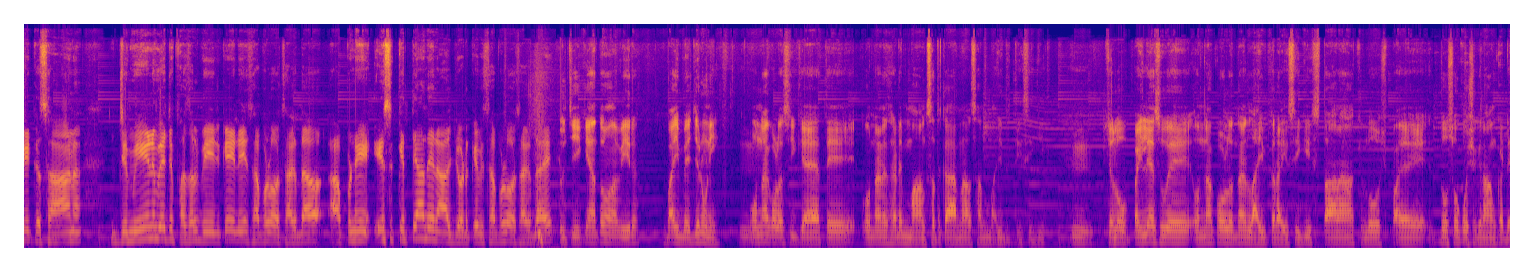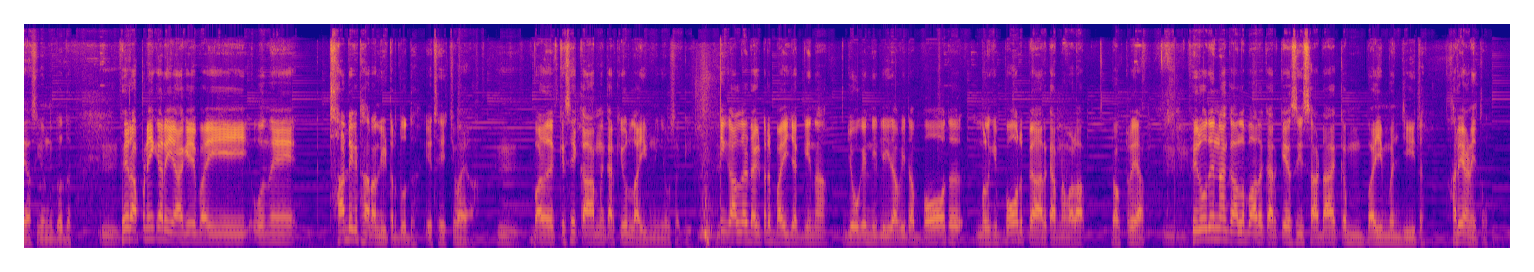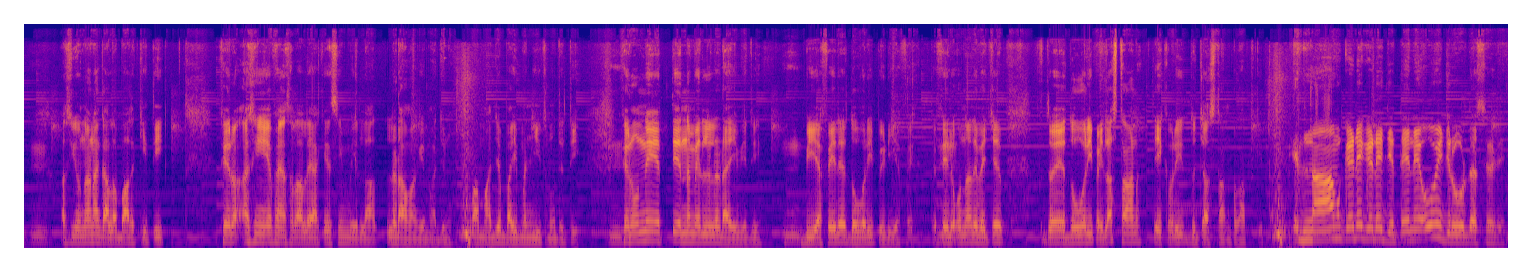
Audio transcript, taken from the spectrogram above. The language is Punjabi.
ਕਿ ਕਿਸਾਨ ਜ਼ਮੀਨ ਵਿੱਚ ਫਸਲ ਬੀਜ ਕੇ ਨਹੀਂ ਸਫਲ ਹੋ ਸਕਦਾ ਆਪਣੇ ਇਸ ਕਿੱਤਿਆਂ ਦੇ ਨਾਲ ਜੁੜ ਕੇ ਵੀ ਸਫਲ ਹੋ ਸਕਦਾ ਹੈ। ਕੁਲਚੀਕਿਆਂ ਤੋਂ ਆ ਵੀਰ ਬਾਈ ਮੇਜਰ ਹੁਣੀ ਉਹਨਾਂ ਕੋਲ ਅਸੀਂ ਗਏ ਤੇ ਉਹਨਾਂ ਨੇ ਸਾਡੇ ਮਾਨ ਸਤਕਾਰ ਨਾਲ ਸਾਨੂੰ ਮੱਝ ਦਿੱਤੀ ਸੀਗੀ। ਚਲੋ ਪਹਿਲੇ ਸੂਏ ਉਹਨਾਂ ਕੋਲ ਉਹਨਾਂ ਨੇ ਲਾਈਵ ਕਰਾਈ ਸੀਗੀ 17 ਕਿਲੋ 200 ਕੁਛ ਗ੍ਰਾਮ ਕੱਢਿਆ ਸੀ ਉਹਨੇ ਦੁੱਧ। ਫਿਰ ਆਪਣੇ ਘਰੇ ਆ ਗਏ ਬਾਈ ਉਹਨੇ 18.5 ਲੀਟਰ ਦੁੱਧ ਇੱਥੇ ਚਵਾਇਆ। ਪਰ ਕਿਸੇ ਕਾਰਨ ਕਰਕੇ ਉਹ ਲਾਈਵ ਨਹੀਂ ਹੋ ਸਕੀ। ਇਹ ਗੱਲ ਡਾਕਟਰ ਬਾਈ ਜੱਗੇ ਨਾਲ? ਜੋ ਕਿ ਨੀਲੀ ਰਾਵੀ ਦਾ ਬਹੁਤ ਮਤਲਬ ਕਿ ਬਹੁਤ ਪਿਆਰ ਕਰਨ ਵਾਲਾ ਡਾਕਟਰ ਆ। ਫਿਰ ਉਹਦੇ ਨਾਲ ਗੱਲਬਾਤ ਕਰਕੇ ਅਸੀਂ ਸਾਡਾ ਇੱਕ ਬਾਈ ਮਨਜੀਤ ਹਰਿਆਣੇ ਤੋਂ। ਅਸੀਂ ਉਹਨਾਂ ਨਾਲ ਗੱਲਬਾਤ ਕੀਤੀ। ਫਿਰ ਅਸੀਂ ਇਹ ਫੈਸਲਾ ਲਿਆ ਕਿ ਅਸੀਂ ਮੇਲਾ ਲੜਾਵਾਂਗੇ ਮੱਝ ਨੂੰ। ਆਪਾਂ ਮੱਝ ਬਾਈ ਮਨਜੀਤ ਨੂੰ ਦਿੱਤੀ। ਫਿਰ ਉਹਨੇ ਤਿੰਨ ਮੇਲੇ ਲੜਾਏ ਵੀ ਜੀ। ਬੀਐਫਏ ਦੇ ਦੋ ਵਾਰੀ ਪੀਡੀਐਫਏ ਤੇ ਫਿਰ ਉਹਨਾਂ ਦੇ ਵਿੱਚ ਦੋ- ਦੋ ਵਾਰੀ ਪਹਿਲਾ ਸਥਾਨ ਤੇ ਇੱਕ ਵਾਰੀ ਦੂਜਾ ਸਥਾਨ ਪ੍ਰਾਪਤ ਕੀਤਾ। ਨਾਮ ਕਿਹੜੇ ਕਿਹੜੇ ਜਿੱਤੇ ਨੇ ਉਹ ਵੀ ਜਰੂਰ ਦੱਸਿਓ ਜੀ।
